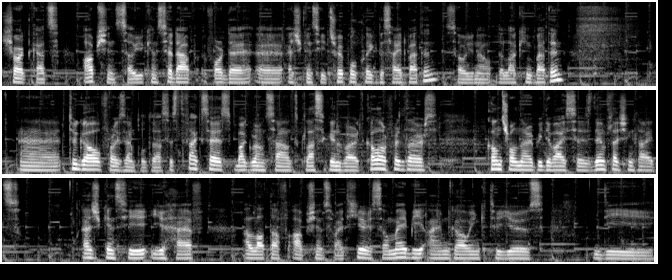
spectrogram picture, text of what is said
shortcuts options. So you can set up for the uh, as you can see triple click the side button. So you know the locking button uh, to go for example to assistive access background sound classic invert color filters control nearby devices dim flashing lights. As you can see you have a lot of options right here. So maybe I'm going to use the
